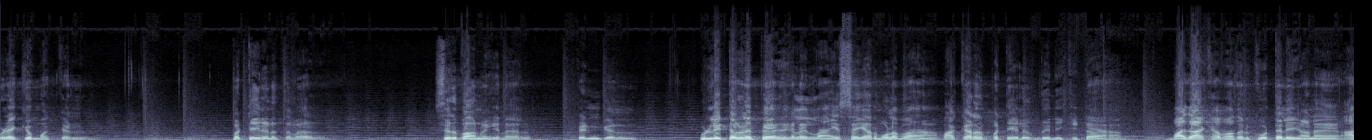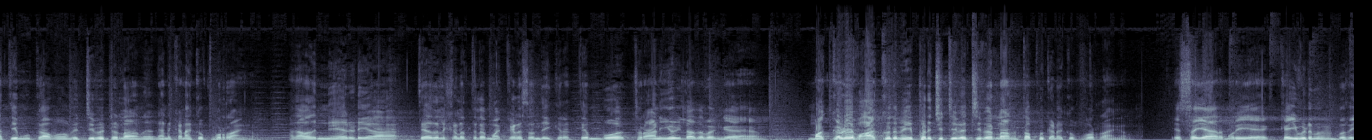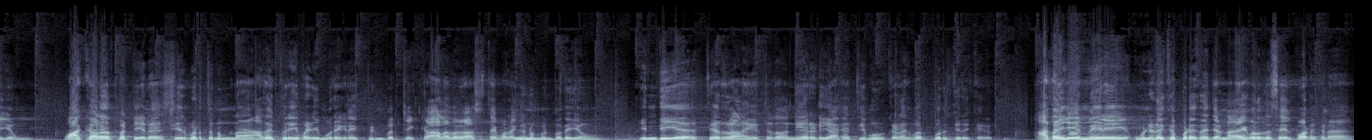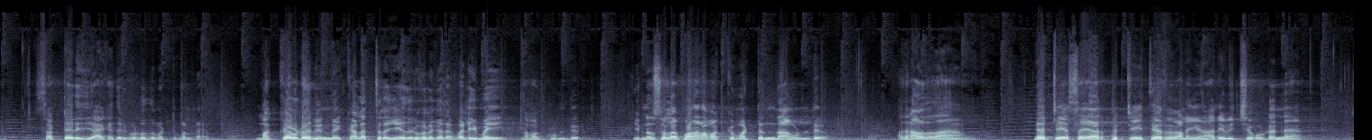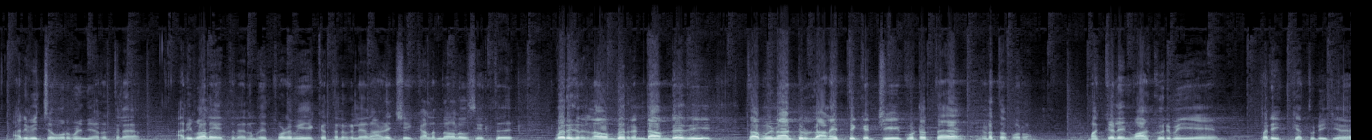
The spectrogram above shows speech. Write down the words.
உழைக்கும் மக்கள் பட்டியலினத்தவர் சிறுபான்மையினர் பெண்கள் உள்ளிட்டவர்களின் பெயர்களை எல்லாம் எஸ்ஐஆர் மூலமாக வாக்காளர் பட்டியலிருந்து நீக்கிட்டா பாஜகவும் அதன் கூட்டணியான அதிமுகவும் வெற்றி பெற்றலான்னு எனக்கு கணக்கு போடுறாங்க. அதாவது நேரடியாக தேர்தல் களத்தில் மக்களை சந்திக்கிற தெம்போ திராணியோ இல்லாதவங்க மக்களுடைய வாக்குரிமையை பறிச்சுட்டு வெற்றி பெறலான்னு தப்பு கணக்கு போடுறாங்க. எஸ்ஐஆர் முறையை கைவிடணும் என்பதையும் வாக்காளர் பட்டியலை சீர்படுத்தணும்னா அதற்குரிய வழிமுறைகளை பின்பற்றி கால அவகாசத்தை வழங்கணும் என்பதையும் இந்திய தேர்தல் ஆணையத்திடம் நேரடியாக திமுக கழகம் வற்புறுத்தியிருக்கு அதையும் மீறி முன்னெடுக்கப்படுகிற ஜனநாயக விரோத செயல்பாடுகளை சட்ட ரீதியாக எதிர்கொள்வது மட்டுமல்ல மக்களோட நின்று களத்திலையும் எதிர்கொள்கிற வலிமை நமக்கு உண்டு இன்னும் சொல்ல போனால் நமக்கு மட்டும்தான் உண்டு. அதனால தான் நேற்று எஸ்ஐஆர் பற்றி தேர்தல் ஆணையம் அறிவித்த உடனே அறிவித்த ஒரு மணி நேரத்தில் அறிவாலயத்தில் நம்முடைய தோழமை இயக்க தலைவர்கள் எல்லாம் அழைச்சி கலந்தாலோசித்து வருகிற நவம்பர் ரெண்டாம் தேதி தமிழ்நாட்டில் உள்ள அனைத்து கட்சி கூட்டத்தை நடத்த போகிறோம் மக்களின் வாக்குரிமையை பறிக்க துணிக்க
